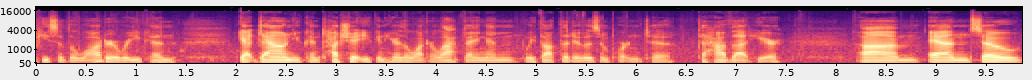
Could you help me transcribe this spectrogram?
piece of the water where you can get down, you can touch it, you can hear the water lapping, and we thought that it was important to to have that here. Um, and so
